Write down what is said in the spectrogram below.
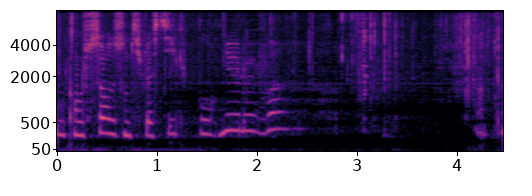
Donc on le sort de son petit plastique pour mieux le voir. Hop.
